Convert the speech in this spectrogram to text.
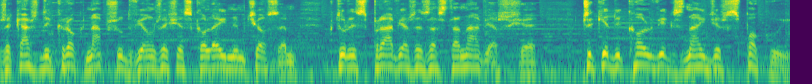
Że każdy krok naprzód wiąże się z kolejnym ciosem, który sprawia, że zastanawiasz się, czy kiedykolwiek znajdziesz spokój?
